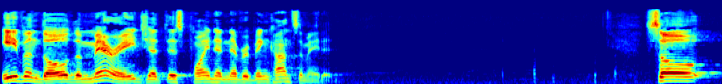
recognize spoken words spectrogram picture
even though the marriage at this point had never been consummated. So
